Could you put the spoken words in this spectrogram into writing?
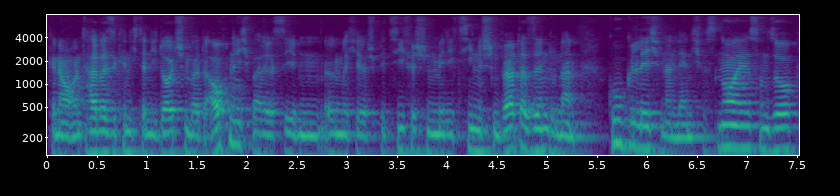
Genau, und teilweise kenne ich dann die deutschen Wörter auch nicht, weil es eben irgendwelche spezifischen medizinischen Wörter sind und dann google ich und dann lerne ich was Neues und so.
